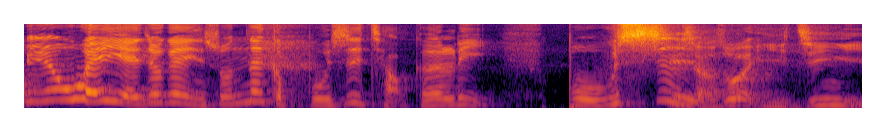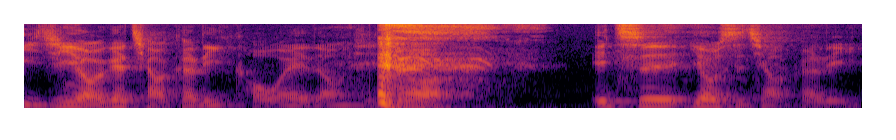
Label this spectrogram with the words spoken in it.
因为威爷就跟你说，那个不是巧克力，不是。想说已经已经有一个巧克力口味的东西。一吃又是巧克力，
